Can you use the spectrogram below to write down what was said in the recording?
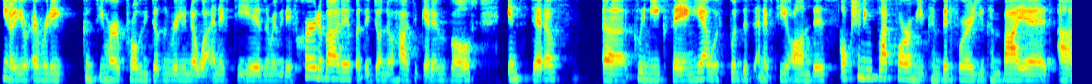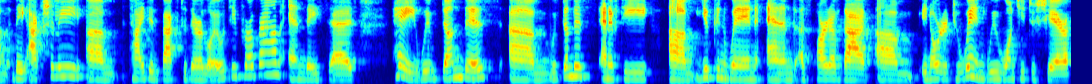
you know your everyday consumer probably doesn't really know what NFT is, or maybe they've heard about it, but they don't know how to get involved. Instead of uh, Clinique saying, yeah, we've put this NFT on this auctioning platform. You can bid for it, you can buy it. Um, they actually um, tied it back to their loyalty program and they said, hey, we've done this, um, we've done this NFT. Um, you can win. And as part of that, um, in order to win, we want you to share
